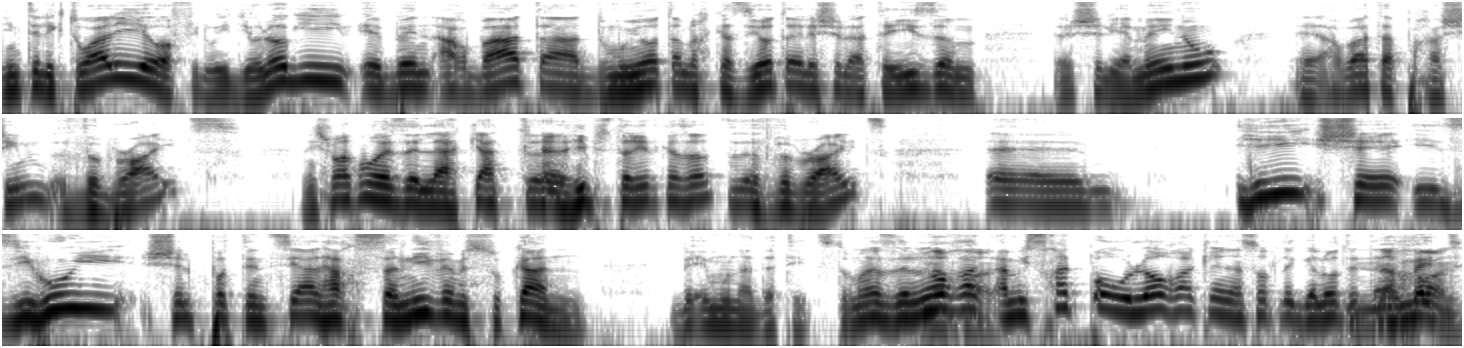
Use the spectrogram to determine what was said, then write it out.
אינטלקטואלי או אפילו אידיאולוגי אה, בין ארבעת הדמויות המרכזיות האלה של האתאיזם אה, של ימינו, אה, ארבעת הפרשים, The Brights, נשמע כמו איזה להקת אה, היפסטרית כזאת, The Brights. אה, היא שזיהוי של פוטנציאל הרסני ומסוכן באמונה דתית. זאת אומרת, זה לא נכון. רק, המשחק פה הוא לא רק לנסות לגלות את נכון, האמת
